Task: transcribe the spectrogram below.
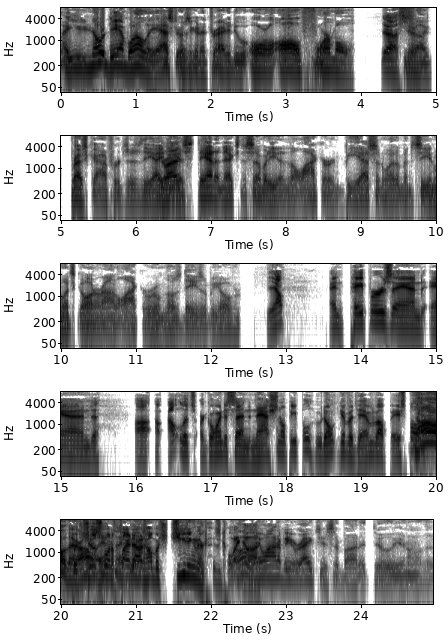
Uh, you know damn well the Astros are going to try to do all all formal, Yes. you know, press conferences. The idea right. is standing next to somebody in the locker and BSing with them and seeing what's going around the locker room. Those days will be over. Yep. And papers and and uh, outlets are going to send national people who don't give a damn about baseball, No, but just want to find out how much cheating there is going oh, on. they want to be righteous about it too. You know the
